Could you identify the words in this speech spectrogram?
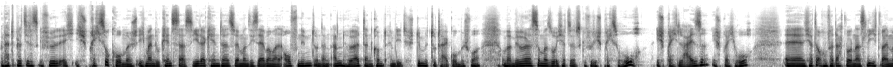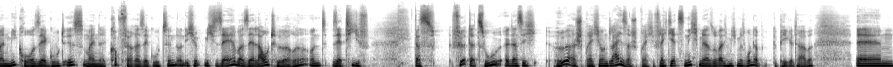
und hatte plötzlich das Gefühl, ich, ich spreche so komisch. Ich meine, du kennst das, jeder kennt das, wenn man sich selber mal aufnimmt und dann anhört, dann kommt einem die Stimme total komisch vor. Und bei mir war das immer so, ich hatte das Gefühl, ich spreche so hoch. Ich spreche leise, ich spreche hoch. Äh, ich hatte auch einen Verdacht, woran das liegt, weil mein Mikro sehr gut ist, meine Kopfhörer sehr gut sind und ich mich selber sehr laut höre und sehr tief. Das führt dazu, dass ich höher spreche und leiser spreche. Vielleicht jetzt nicht mehr so, weil ich mich mit runtergepegelt habe. Ähm,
